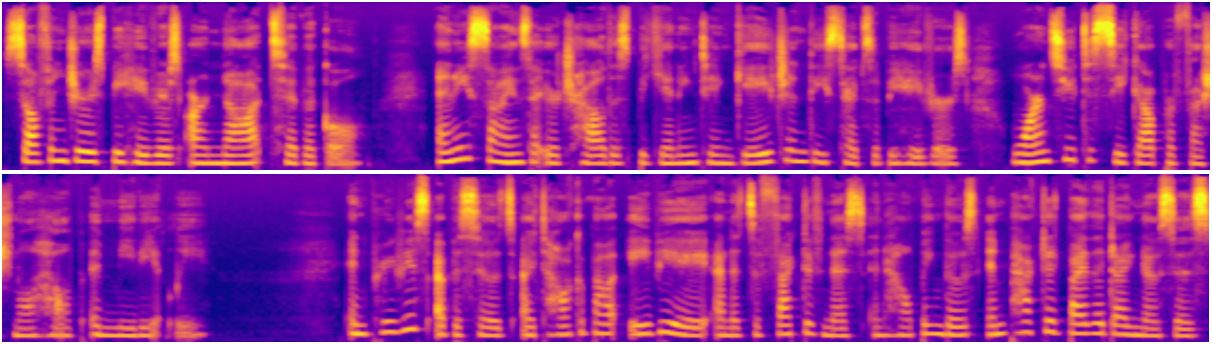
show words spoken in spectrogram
Self injurious behaviors are not typical. Any signs that your child is beginning to engage in these types of behaviors warrants you to seek out professional help immediately. In previous episodes, I talk about ABA and its effectiveness in helping those impacted by the diagnosis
